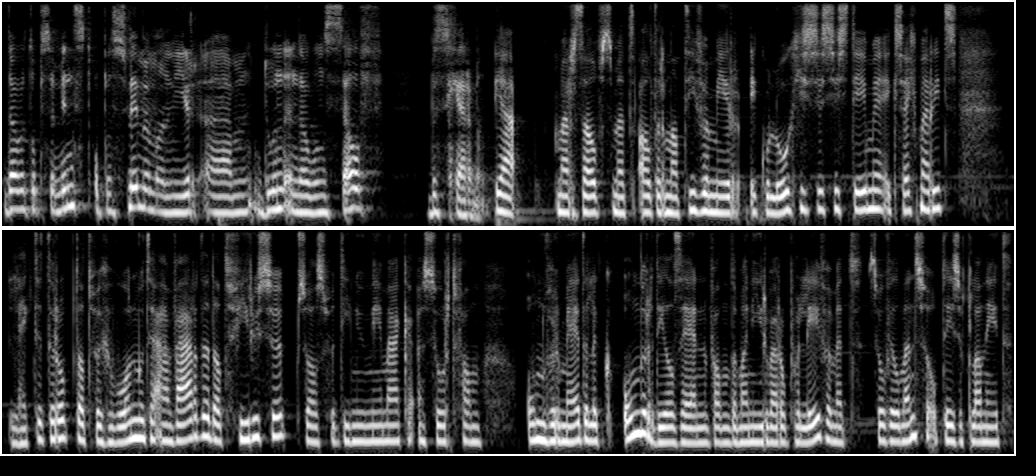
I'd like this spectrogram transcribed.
dat we het op zijn minst op een slimme manier um, doen en dat we onszelf beschermen. Ja, maar zelfs met alternatieve, meer ecologische systemen, ik zeg maar iets, lijkt het erop dat we gewoon moeten aanvaarden dat virussen, zoals we die nu meemaken, een soort van onvermijdelijk onderdeel zijn van de manier waarop we leven met zoveel mensen op deze planeet.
